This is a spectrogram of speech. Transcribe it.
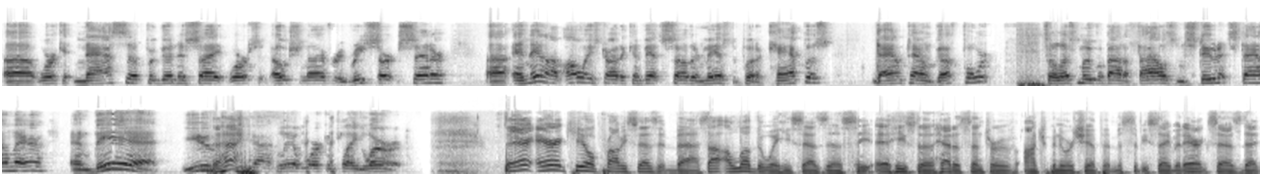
uh, work at NASA for goodness sake, works at Ocean Ivory Research Center, uh, and then I've always tried to convince Southern Miss to put a campus downtown Gulfport. So let's move about a thousand students down there, and then you, you got live, work, and play, learn. Eric Hill probably says it best. I, I, love the way he says this. He, uh, he's the head of Center of Entrepreneurship at Mississippi State. But Eric says that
